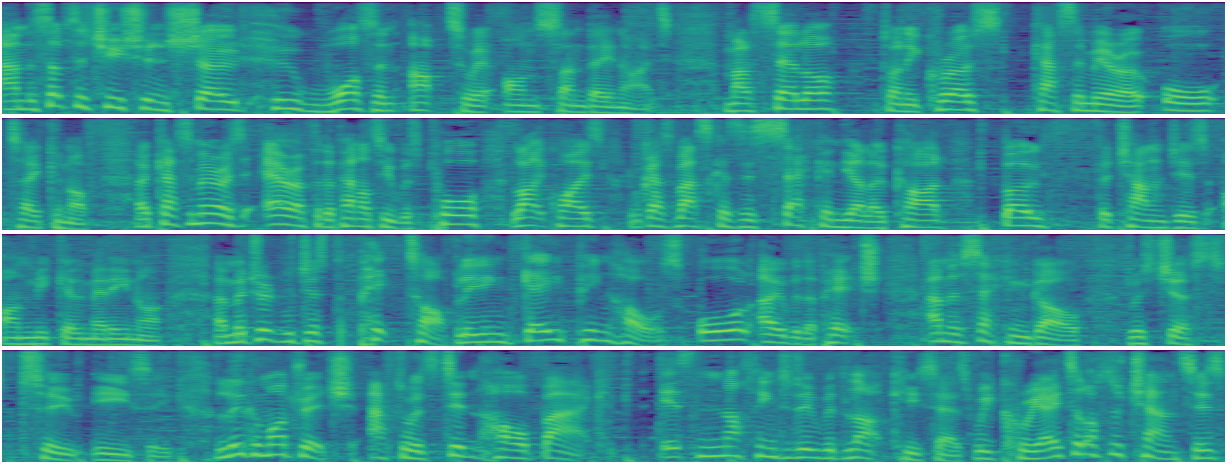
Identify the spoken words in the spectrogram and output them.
and the substitutions showed who was wasn't up to it on Sunday night. Marcelo, Toni Kroos, Casemiro all taken off. Uh, Casemiro's error for the penalty was poor. Likewise, Lucas Vazquez's second yellow card, both for challenges on Mikel Merino. Uh, Madrid were just picked off, leaving gaping holes all over the pitch, and the second goal was just too easy. Luka Modric afterwards didn't hold back. It's nothing to do with luck, he says. We create a lot of chances,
